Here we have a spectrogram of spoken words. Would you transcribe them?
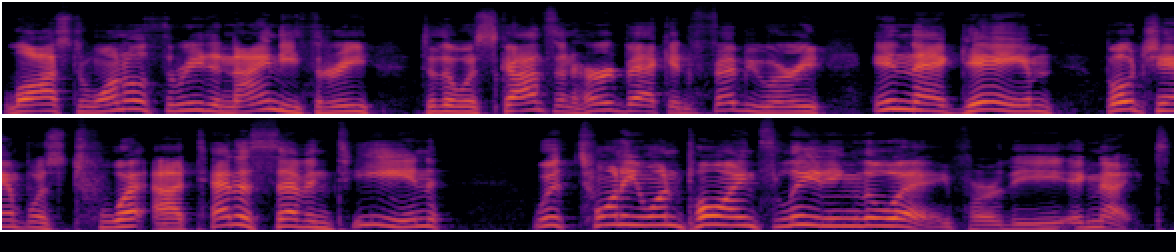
lost 103 to 93 to the Wisconsin Herd back in February. In that game, Beauchamp was tw- uh, 10 of 17 with 21 points leading the way for the Ignite.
